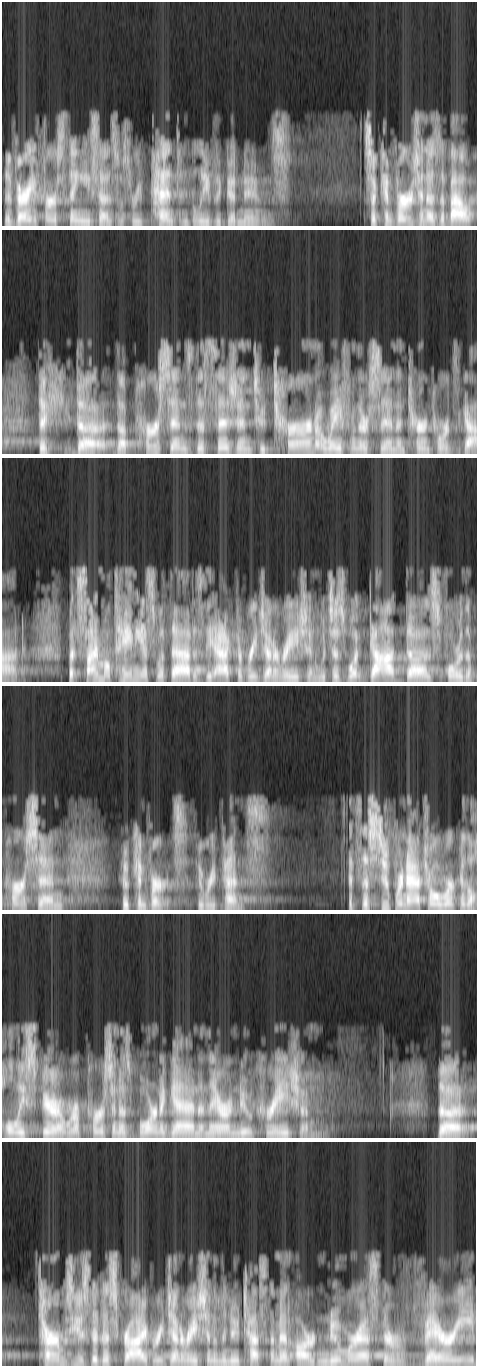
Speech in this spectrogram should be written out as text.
the very first thing he says was repent and believe the good news. So conversion is about the, the, the person's decision to turn away from their sin and turn towards God. But simultaneous with that is the act of regeneration, which is what God does for the person who converts, who repents. It's the supernatural work of the Holy Spirit where a person is born again and they are a new creation. The terms used to describe regeneration in the New Testament are numerous, they're varied,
